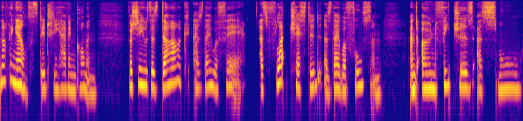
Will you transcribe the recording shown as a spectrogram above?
Nothing else did she have in common, for she was as dark as they were fair, as flat chested as they were fulsome, and owned features as small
